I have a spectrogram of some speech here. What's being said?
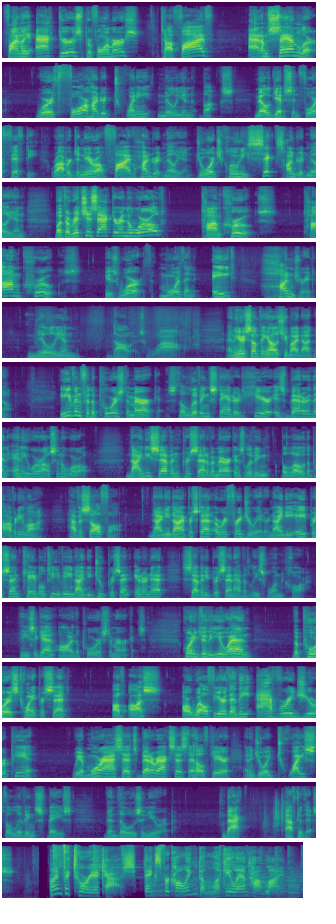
Finally, actors, performers, top five, Adam Sandler, worth 420 million bucks. Mel Gibson, 450. Robert De Niro, 500 million. George Clooney, 600 million. But the richest actor in the world, Tom Cruise. Tom Cruise is worth more than 800 million dollars. Wow. And here's something else you might not know. Even for the poorest Americans, the living standard here is better than anywhere else in the world. 97% of Americans living below the poverty line have a cell phone, 99% a refrigerator, 98% cable TV, 92% internet, 70% have at least one car. These, again, are the poorest Americans. According to the UN, the poorest 20% of us are wealthier than the average European. We have more assets, better access to health care, and enjoy twice the living space than those in Europe. Back after this. I'm Victoria Cash. Thanks for calling the Lucky Land Hotline.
